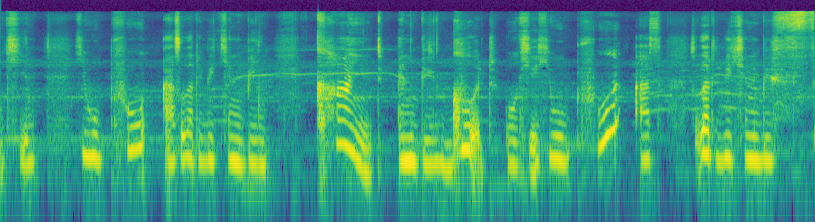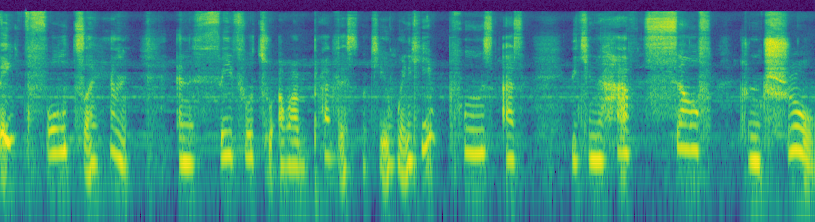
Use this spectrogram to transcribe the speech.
Okay, he will prune us so that we can be kind and be good. Okay, He will prune us so that we can be faithful to Him and faithful to our brothers. Okay, when He prunes us, we can have self control.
